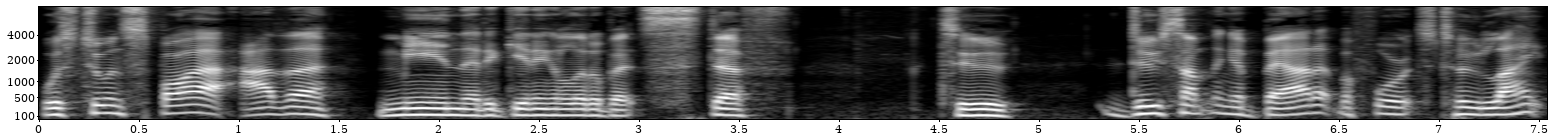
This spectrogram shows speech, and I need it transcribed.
was to inspire other men that are getting a little bit stiff to do something about it before it's too late.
